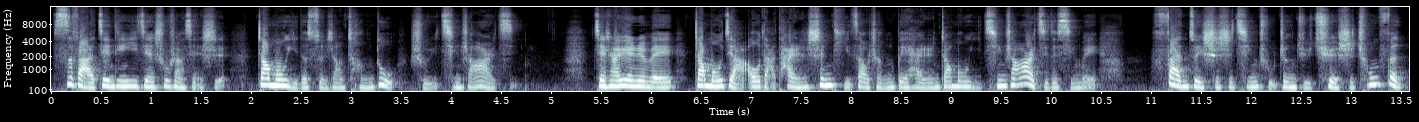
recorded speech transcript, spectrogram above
司法鉴定意见书上显示，张某乙的损伤程度属于轻伤二级。检察院认为，张某甲殴打他人身体，造成被害人张某乙轻伤二级的行为。犯罪事实清楚，证据确实充分，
